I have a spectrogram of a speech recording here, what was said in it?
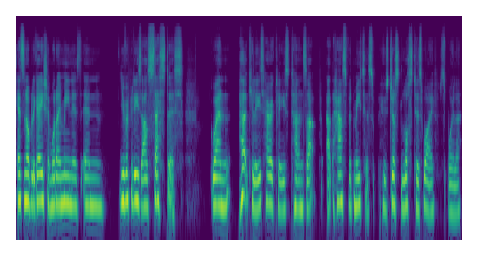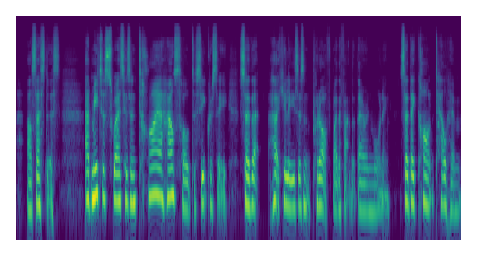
it's an obligation, what I mean is in Euripides' Alcestis, when Hercules, Heracles, turns up at the house of Admetus, who's just lost his wife, spoiler, Alcestis, Admetus swears his entire household to secrecy so that Hercules isn't put off by the fact that they're in mourning. So they can't tell him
